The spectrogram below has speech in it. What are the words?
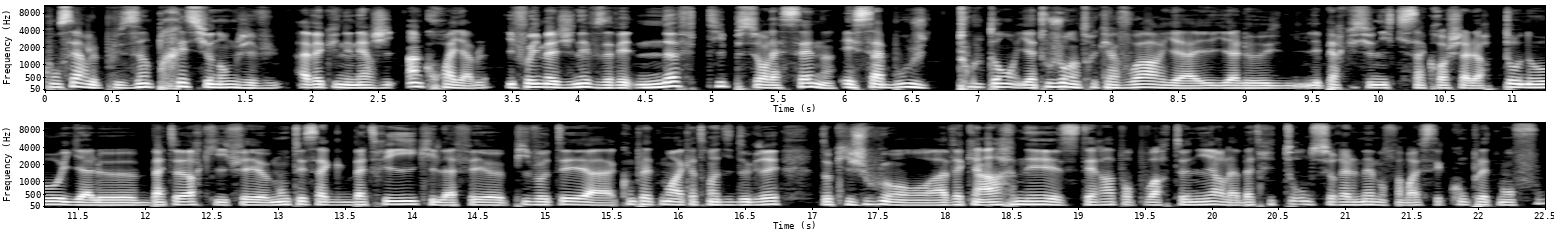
concert le plus impressionnant que j'ai vu, avec une énergie incroyable. Il faut imaginer, vous avez neuf types sur la scène et ça bouge tout le temps. Il y a toujours un truc à voir. Il y a, il y a le, les percussionnistes qui s'accrochent à leur tonneau. Il y a le batteur qui fait monter sa batterie, qui la fait euh, pivoter à, complètement à 90 degrés. Donc il joue avec un harnais, etc. pour pouvoir tenir. La batterie tourne sur elle-même. Enfin bref, c'est complètement fou.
